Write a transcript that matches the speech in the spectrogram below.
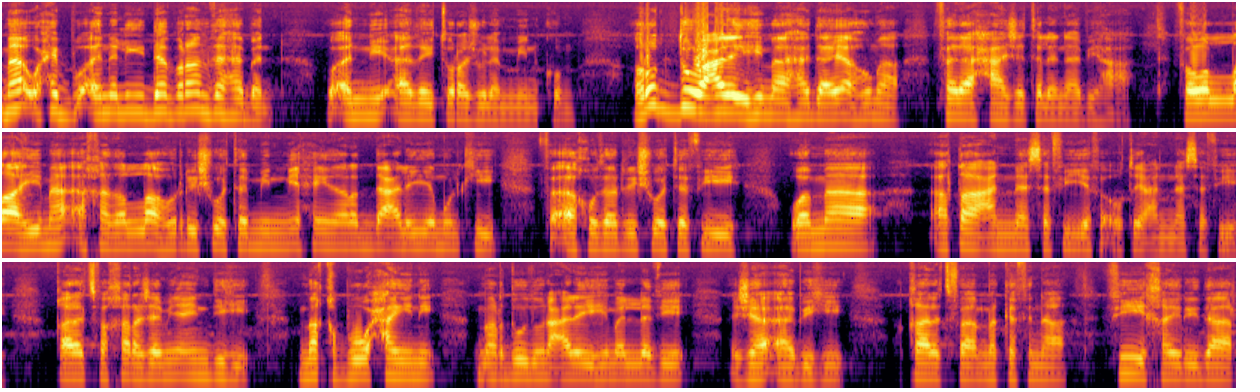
ما أحب أن لي دبرا ذهبا وأني آذيت رجلا منكم. ردوا عليهما هداياهما فلا حاجة لنا بها. فوالله ما أخذ الله الرشوة مني حين رد علي ملكي فأخذ الرشوة فيه وما أطاع الناس فيه فأطيع الناس فيه. قالت فخرج من عنده مقبوحين مردود عليهما الذي جاء به. قالت فمكثنا في خير دار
